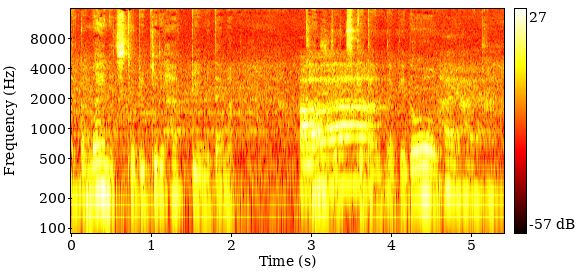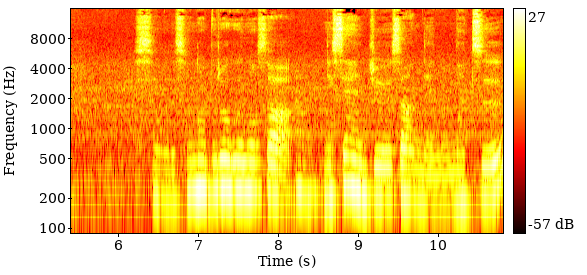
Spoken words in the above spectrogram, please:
なんか毎日とびきりハッピーみたいな感じでつけたんだけどはいはいはいそうでそのブログのさう2013年の夏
